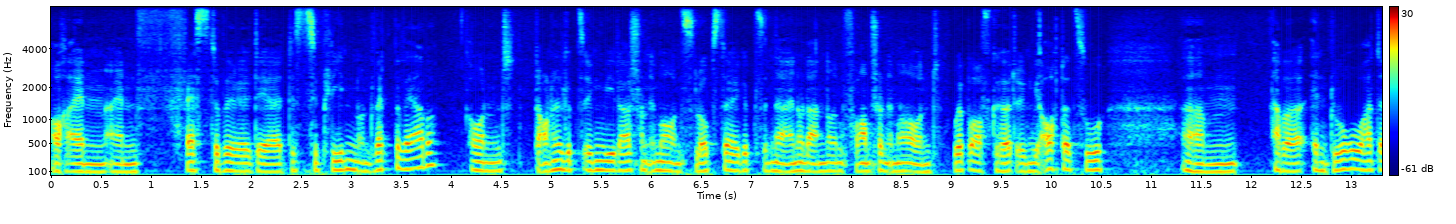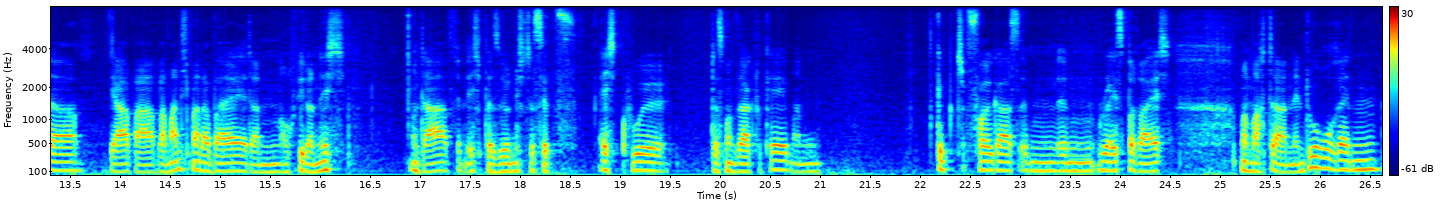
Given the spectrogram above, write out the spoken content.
auch ein, ein Festival der Disziplinen und Wettbewerbe. Und Downhill gibt es irgendwie da schon immer und Slopestyle gibt es in der einen oder anderen Form schon immer und Whip-Off gehört irgendwie auch dazu. Ähm, aber Enduro hat da, ja, war, war manchmal dabei, dann auch wieder nicht. Und da finde ich persönlich das jetzt echt cool, dass man sagt, okay, man gibt Vollgas im, im Race-Bereich, man macht da ein Enduro-Rennen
